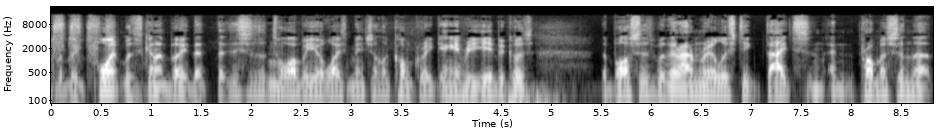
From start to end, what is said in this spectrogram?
the big point was going to be that, that this is a Hmm. time we always mention the concrete gang every year because the bosses with their unrealistic dates and, and promising the,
